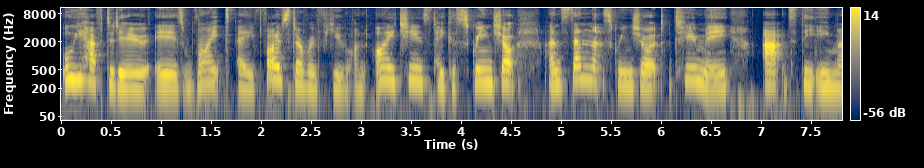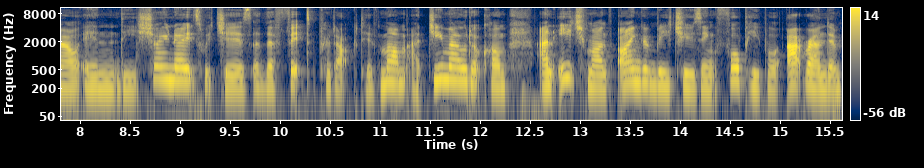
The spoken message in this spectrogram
all you have to do is write a five star review on iTunes, take a screenshot, and send that screenshot to me at the email in the show notes, which is thefitproductivemum at gmail.com. And each month, I'm going to be choosing four people at random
